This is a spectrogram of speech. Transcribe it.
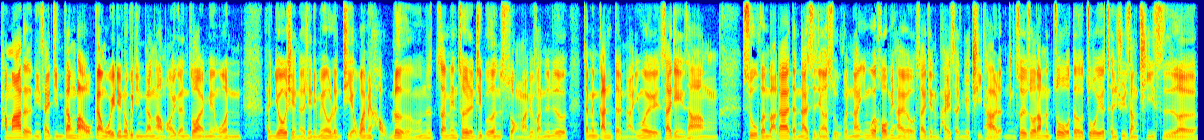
他妈的你才紧张吧？我干我一点都不紧张好吗？我一个人坐在里面，我很很悠闲，而且里面有冷气啊，外面好热，我们在那边吹冷气不是很爽嘛？就反正就在那边干等啊，因为筛检一场十五分吧，大概等待时间要十五分。那因为后面还有筛检的排程，有其他人，所以说他们做的作业程序上其实呃。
